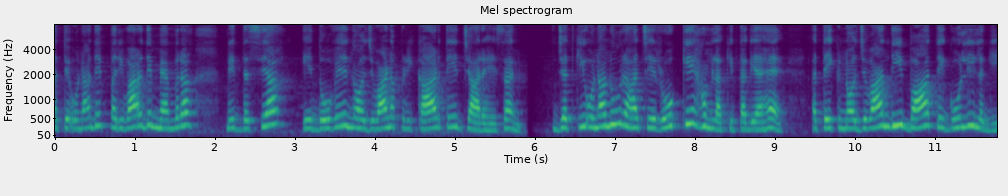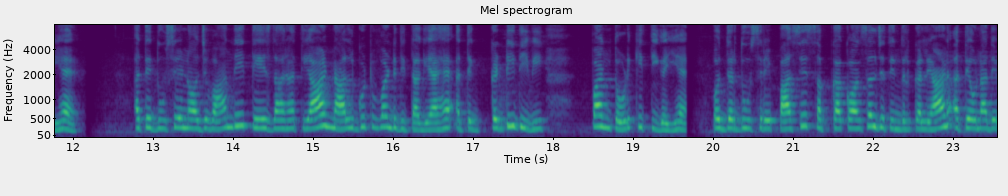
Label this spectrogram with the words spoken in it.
ਅਤੇ ਉਹਨਾਂ ਦੇ ਪਰਿਵਾਰ ਦੇ ਮੈਂਬਰਾਂ ਨੇ ਦੱਸਿਆ ਇਹ ਦੋਵੇਂ ਨੌਜਵਾਨ ਆਪਣੀ ਕਾਰ ਤੇ ਜਾ ਰਹੇ ਸਨ। ਜਦਕਿ ਉਹਨਾਂ ਨੂੰ ਰਾਹ 'ਚ ਰੋਕ ਕੇ ਹਮਲਾ ਕੀਤਾ ਗਿਆ ਹੈ ਅਤੇ ਇੱਕ ਨੌਜਵਾਨ ਦੀ ਬਾਹ ਤੇ ਗੋਲੀ ਲੱਗੀ ਹੈ ਅਤੇ ਦੂਸਰੇ ਨੌਜਵਾਨ ਦੇ ਤੇਜ਼ਧਾਰ ਹਥਿਆਰ ਨਾਲ ਗੁੱਟ ਵੰਡ ਦਿੱਤਾ ਗਿਆ ਹੈ ਅਤੇ ਗੱਡੀ ਦੀ ਵੀ ਭੰਨਤੋੜ ਕੀਤੀ ਗਈ ਹੈ। ਉਧਰ ਦੂਸਰੇ ਪਾਸੇ ਸਬਕਾ ਕੌਂਸਲ ਜਤਿੰਦਰ ਕਲਿਆਣ ਅਤੇ ਉਹਨਾਂ ਦੇ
